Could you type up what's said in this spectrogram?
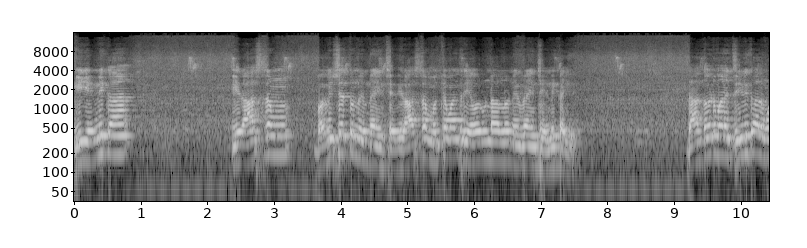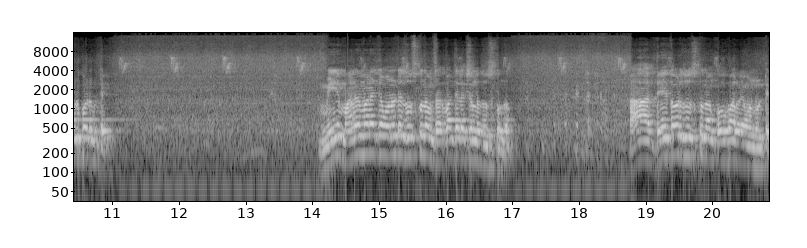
ఈ ఎన్నిక ఈ రాష్ట్రం భవిష్యత్తు నిర్ణయించేది. ఈ రాష్ట్రం ముఖ్యమంత్రి ఎవరు ఉండాలో నిర్ణయించే ఎన్నిక ఇది. దాంతో మన జీవితాలు ముడిపడి ఉంటాయి మీ మన మనకి ఉంటే చూసుకుందాం సర్పంచ్ ఎలక్షన్లో చూసుకుందాం. ఆ దేతోడు చూసుకుందాం కోపాలు ఏమైనా ఉంటే.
